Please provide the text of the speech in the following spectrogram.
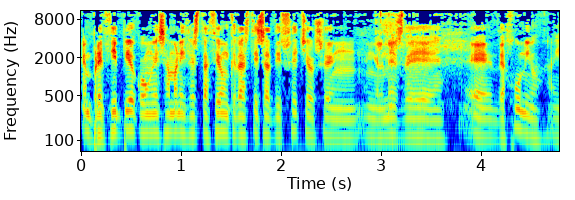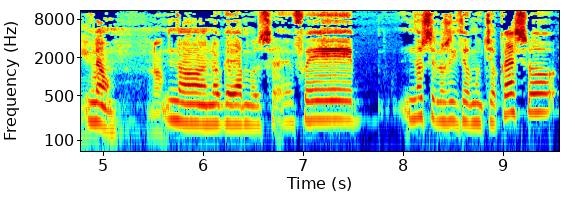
en principio, con esa manifestación, ¿quedasteis satisfechos en, el mes de, junio? no, no, no, no quedamos. Fue no se nos hizo mucho caso.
